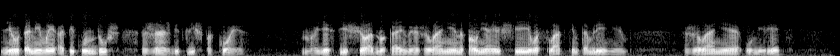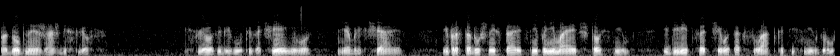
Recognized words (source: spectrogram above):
Неутомимый опекун душ жаждет лишь покоя. Но есть еще одно тайное желание, наполняющее его сладким томлением. Желание умереть, подобное жажде слез. И слезы бегут из очей его, не облегчая, и простодушный старец не понимает, что с ним, и девица от чего так сладко теснит грудь.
